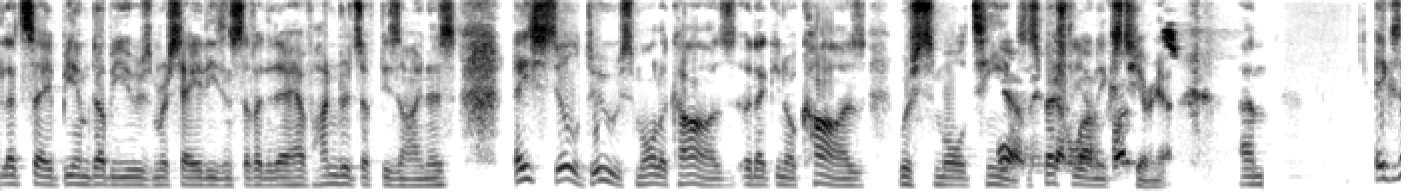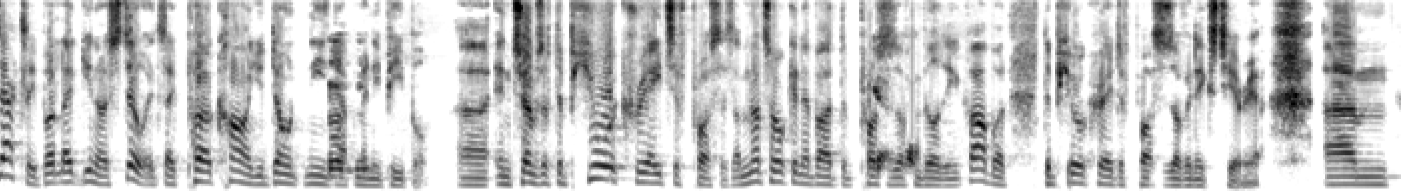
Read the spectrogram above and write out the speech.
let's say BMWs, Mercedes, and stuff like that, they have hundreds of designers. They still do smaller cars, like you know, cars with small teams, yeah, especially on exterior. Um, exactly, but like you know, still, it's like per car, you don't need mm-hmm. that many people. Uh, in terms of the pure creative process, I'm not talking about the process yeah. of building a car, but the pure creative process of an exterior. Um,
